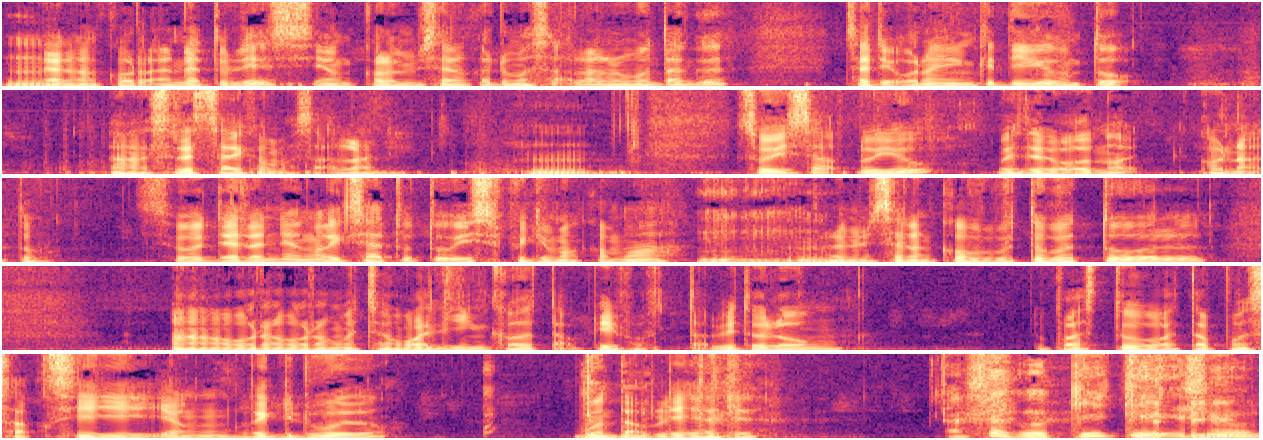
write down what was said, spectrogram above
Hmm. Dalam Quran dah tulis yang kalau misalnya kau ada masalah rumah tangga, cari orang yang ketiga untuk uh, selesaikan masalah ni. Hmm. So it's up to you whether or not kau nak tu. So jalan yang lagi satu tu is pergi mahkamah. Hmm. Hmm. Kalau misalnya kau betul-betul uh, orang-orang macam wali kau tak boleh tak boleh tolong. Lepas tu ataupun saksi yang lagi dua tu pun tak boleh ada. Asal kau kekek Syul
